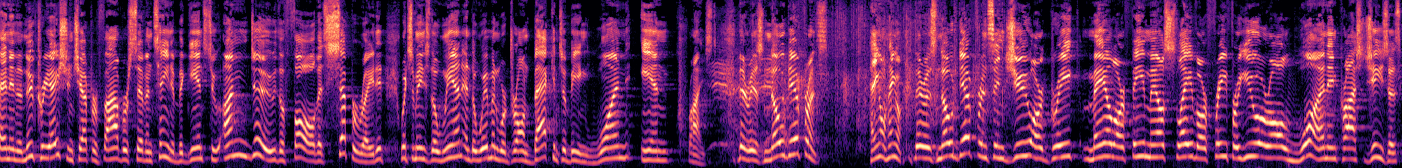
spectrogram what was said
And in the New Creation, chapter 5, verse 17, it begins to undo the fall that separated, which means the men and the women were drawn back into being one in Christ. There is no difference Hang on, hang on. There is no difference in Jew or Greek, male or female, slave or free, for you are all one in Christ Jesus.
